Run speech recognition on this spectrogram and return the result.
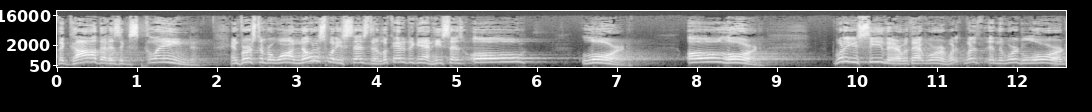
the God that is exclaimed, in verse number one, notice what he says there. Look at it again. He says, Oh Lord, Oh Lord. What do you see there with that word? What, what, in the word Lord,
